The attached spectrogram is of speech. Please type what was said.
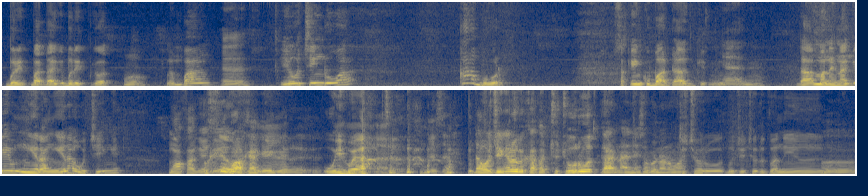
Beurit badag ge beurit got. Oh. Lempang. Heeh. Ieu ucing dua kabur. Saking ku badag gitu. Nya anjing. Da maneh nage ngira-ngira ucingnya mau kagegel. Wah kagek. Uih we. Geus ah. Da ucingnya lebih kakak cucurut kan anjing sebenarnya mah. Cucurut, nu cucurut wani. Heeh.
